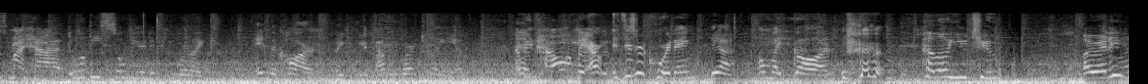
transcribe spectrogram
where's my hat? It would be so weird if you were like in the car, like we, and we weren't killing you. I mean, how am Wait, I? are, is this recording? Yeah. Oh my god. Hello, YouTube. Are you ready? Ready?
